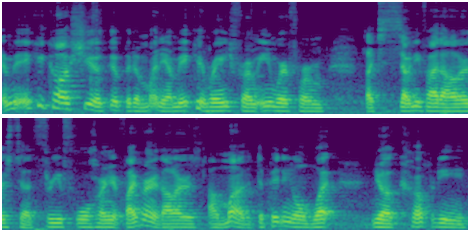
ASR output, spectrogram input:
I mean, it could cost you a good bit of money. I mean, it can range from anywhere from like $75 to three, $400, $500 a month, depending on what, you know, company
